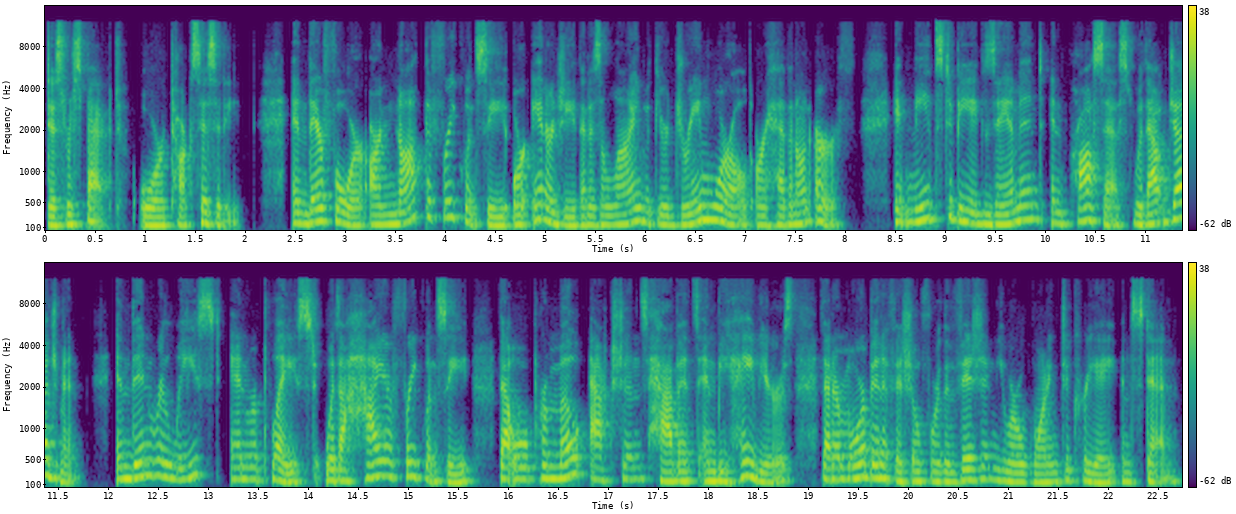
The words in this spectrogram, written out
disrespect, or toxicity, and therefore are not the frequency or energy that is aligned with your dream world or heaven on earth. It needs to be examined and processed without judgment and then released and replaced with a higher frequency that will promote actions, habits, and behaviors that are more beneficial for the vision you are wanting to create instead.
